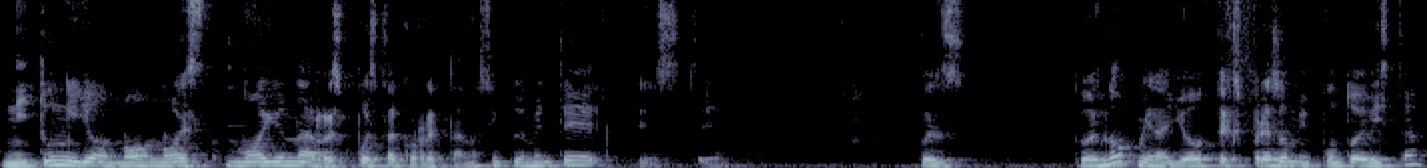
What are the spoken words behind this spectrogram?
Ni tú ni yo, no, no, es, no hay una respuesta correcta, ¿no? Simplemente, este, pues, pues no, mira, yo te expreso mi punto de vista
